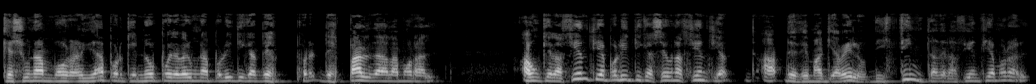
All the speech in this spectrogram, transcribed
que es una moralidad porque no puede haber una política de, de espalda a la moral. Aunque la ciencia política sea una ciencia, ah, desde Maquiavelo, distinta de la ciencia moral,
